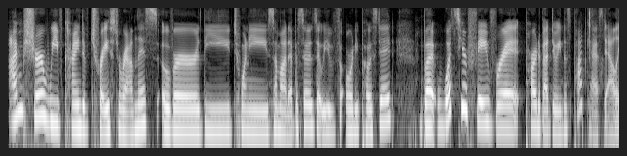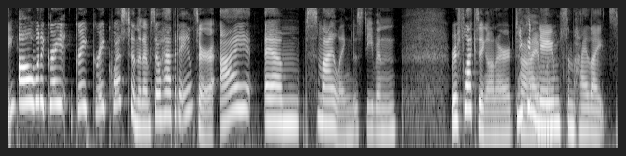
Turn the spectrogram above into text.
I'm sure we've kind of traced around this over the 20 some odd episodes that we've already posted. But what's your favorite part about doing this podcast, Allie? Oh, what a great, great, great question that I'm so happy to answer. I am smiling just even reflecting on our time. You can name some highlights.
